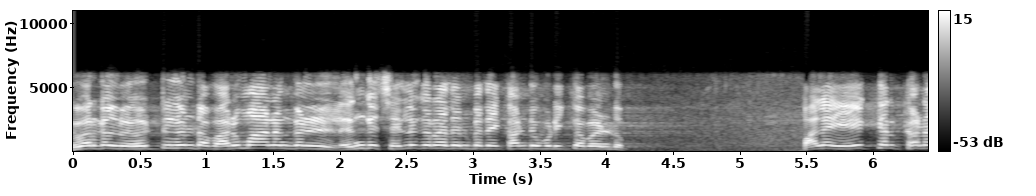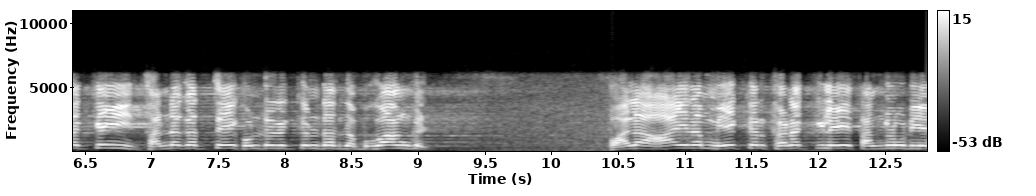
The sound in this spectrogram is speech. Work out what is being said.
இவர்கள் எட்டுகின்ற வருமானங்கள் எங்கு செல்லுகிறது என்பதை கண்டுபிடிக்க வேண்டும். பல ஏக்கர் கணக்கை தன்னகத்தே கொண்டிருக்கின்ற அந்த முகாங்கள் பல ஆயிரம் ஏக்கர் கணக்கிலே தங்களுடைய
